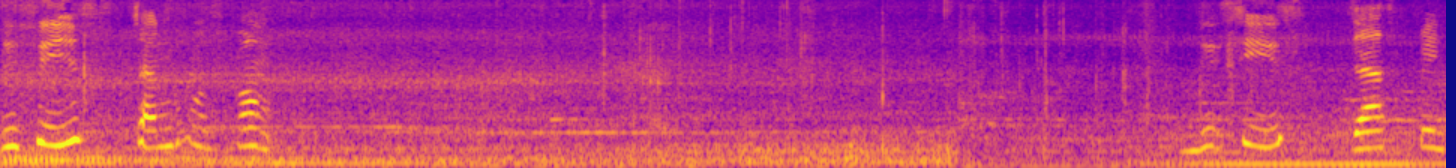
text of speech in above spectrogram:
This is Chandpuspam. This is Jasmine.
